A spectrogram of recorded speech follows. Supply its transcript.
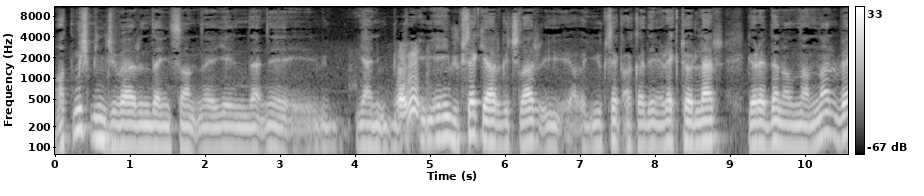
60 bin civarında insan e, yerinden yani Evet. en yüksek yargıçlar, yüksek akademi, rektörler, görevden alınanlar ve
